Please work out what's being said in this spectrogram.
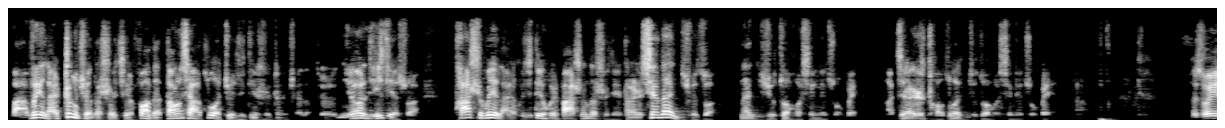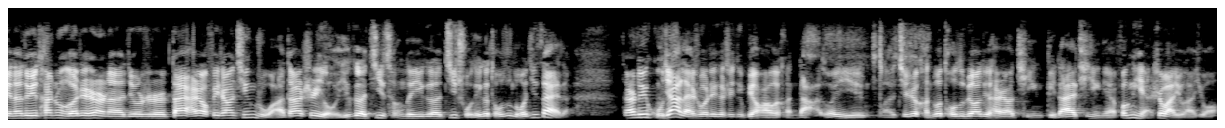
把未来正确的事情放在当下做就一定是正确的，就是你要理解说。它是未来一定会发生的事情，但是现在你去做，那你就做好心理准备啊。既然是炒作，你就做好心理准备啊。所以呢，对于碳中和这事儿呢，就是大家还是要非常清楚啊，它是有一个基层的一个基础的一个投资逻辑在的。但是对于股价来说，这个事情变化会很大，所以呃，其实很多投资标的还是要提给大家提醒点风险，是吧，宇安兄？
